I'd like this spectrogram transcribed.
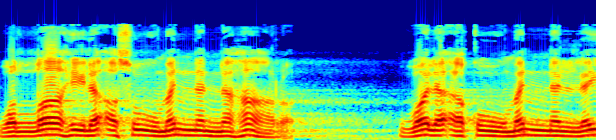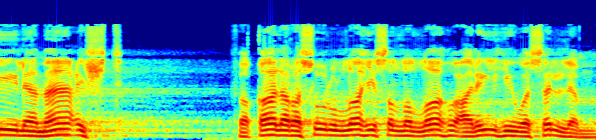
والله لأصومن النهار ولأقومن الليل ما عشت. فقال رسول الله صلى الله عليه وسلم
